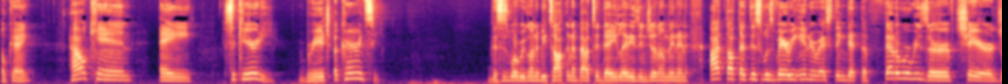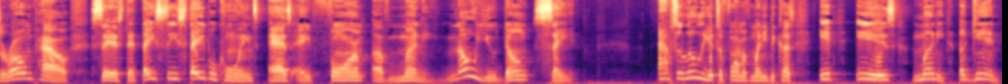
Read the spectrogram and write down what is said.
Okay. How can a security bridge a currency. This is what we're going to be talking about today, ladies and gentlemen. And I thought that this was very interesting that the Federal Reserve Chair Jerome Powell says that they see stablecoins as a form of money. No, you don't say it. Absolutely, it's a form of money because it is money. Again,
